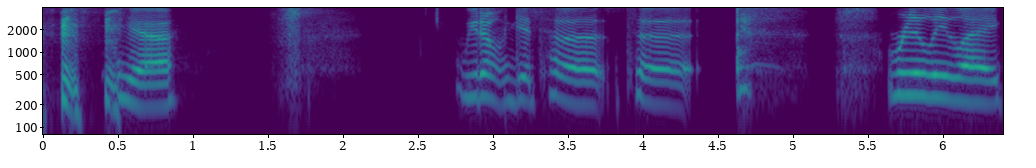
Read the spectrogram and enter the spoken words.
yeah. We don't get to to really like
